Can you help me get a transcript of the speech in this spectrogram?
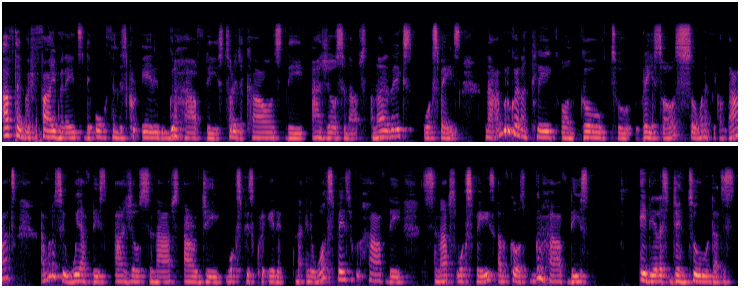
After about five minutes, the whole thing is created. We're going to have the storage accounts, the Azure Synapse Analytics workspace. Now I'm going to go ahead and click on go to resource. So when I click on that, I'm going to see we have this Azure Synapse RG workspace created. Now in the workspace, we're going to have the Synapse workspace. And of course, we're going to have this ADLS Gen 2 that is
